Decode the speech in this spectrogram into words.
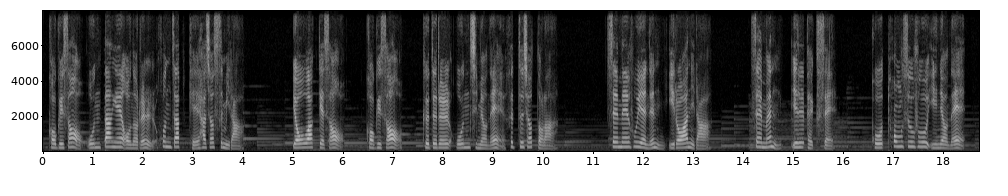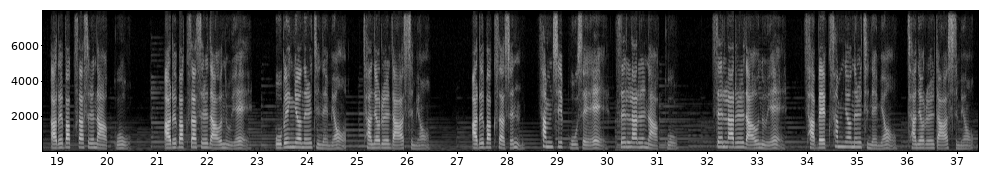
거기서 온 땅의 언어를 혼잡게 하셨습니다. 여호와께서 거기서 그들을 온 지면에 흩으셨더라. 셈의 후에는 이러하니라. 셈은 1백세 곧 홍수 후 2년에 아르박삿을 낳았고 아르박삿을 낳은 후에 500년을 지내며 자녀를 낳았으며 아르박삿은 35세에 셀라를 낳았고 셀라를 낳은 후에 403년을 지내며 자녀를 낳았으며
